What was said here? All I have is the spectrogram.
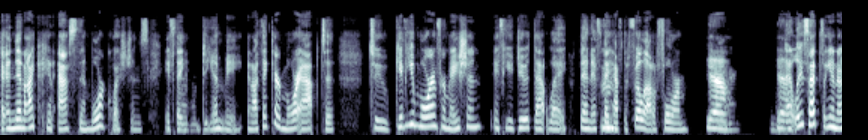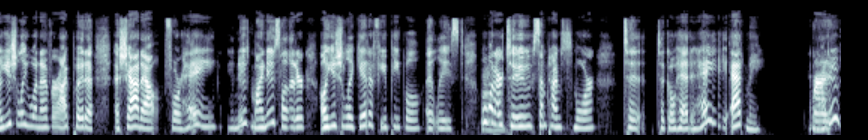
and then I can ask them more questions if they Mhm. DM me. And I think they're more apt to to give you more information if you do it that way than if they Mm. have to fill out a form. yeah. Yeah. At least that's, you know, usually whenever I put a, a shout out for, hey, news, my newsletter, I'll usually get a few people at least one or Mhm. two, sometimes more to to go ahead and hey, add me. And I Right.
